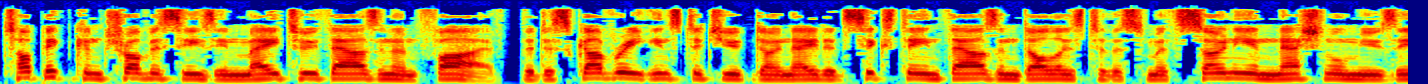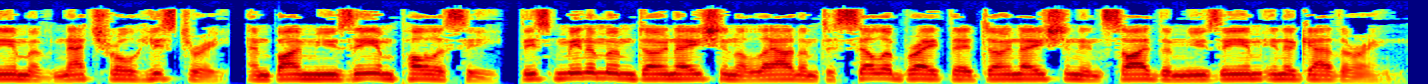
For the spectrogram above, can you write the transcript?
Topic controversies In May 2005, the Discovery Institute donated $16,000 to the Smithsonian National Museum of Natural History, and by museum policy, this minimum donation allowed them to celebrate their donation inside the museum in a gathering.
